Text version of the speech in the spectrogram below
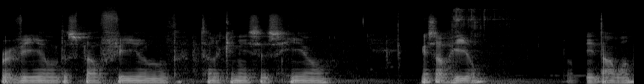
Reveal, dispel field, telekinesis, heal. I guess I'll heal. Don't need that one.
